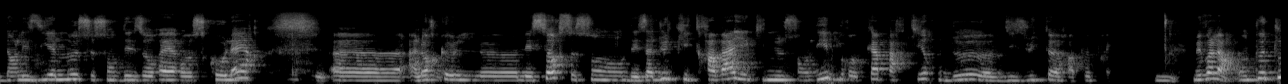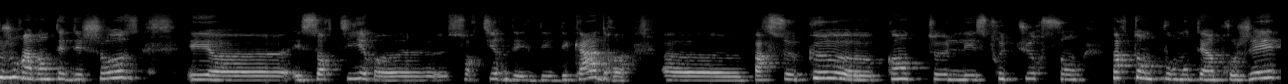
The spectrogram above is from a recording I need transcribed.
Dans les IME, ce sont des horaires scolaires, alors que les SOR, ce sont des adultes qui travaillent et qui ne sont libres qu'à partir de 18 heures à peu près. Mm. Mais voilà, on peut toujours inventer des choses et, euh, sortir, euh, sortir des, cadres euh, parce que quand les structures sont partantes pour monter un projet,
